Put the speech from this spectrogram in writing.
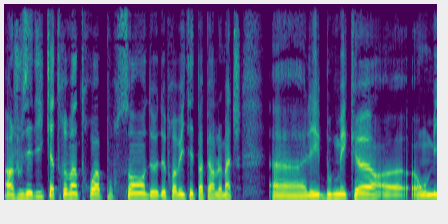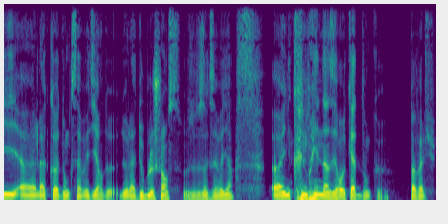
Alors je vous ai dit 83% de, de, probabilité de pas perdre le match. Euh, les bookmakers euh, ont mis euh, la cote, donc ça veut dire de, de la double chance, c'est ça que ça veut dire. une cote moyenne d'un 0,4, donc pas valu.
